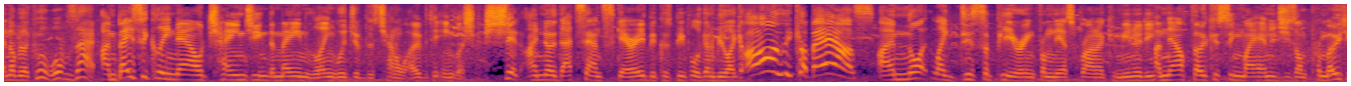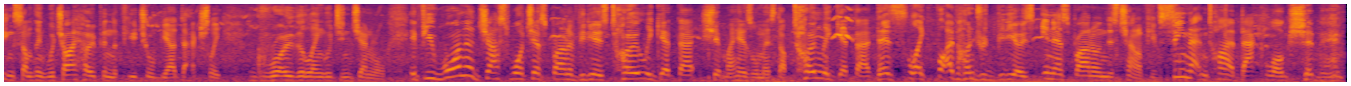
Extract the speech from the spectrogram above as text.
And I'll be like, oh, what was that? I'm basically now changing the main language of this channel over to English. Shit, I know that sounds scary because people are going to be like, oh, licabeas. I'm not like disappearing from the Esperanto community. I'm now focusing my energies on promoting something which I hope in the future will be able to actually grow the language in general. If you want to just watch Esperanto videos, totally get that shit, my hair's all messed up. Totally get that. There's like 500 videos in Esperanto in this channel. If you've seen that entire backlog, shit man,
